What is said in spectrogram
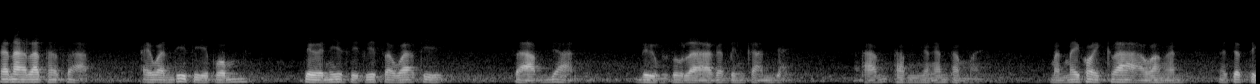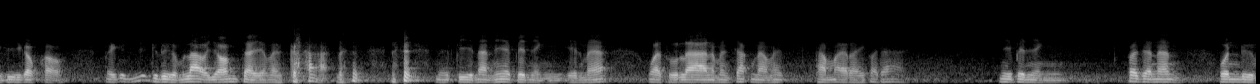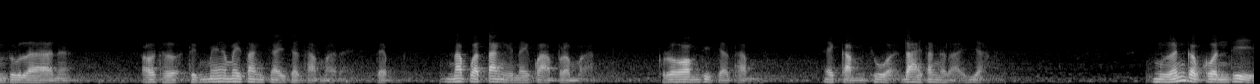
คณะรัฐศาสตร์ไอ้วันที่ตีผม เจอนิสิตวิศวะที่สามญาติดื่มสุรากันเป็นการใหญ่ ถามทำอย่างนั้นทำไม มันไม่ค่อยกล้าว่างั้นจะตีกับเขา ไปดื่มเหล้าย้อมใจมันกล้า ในปีนั้นนี่เป็นอย่างนี้เห็นไหมว่าสุรานะมันชักนำให้ทำอะไรก็ได้ นี่เป็นอย่างนี้ เพราะฉะนั้นคนดื่มสุรานะเอาเถอะถึงแม้ไม่ตั้งใจจะทำอะไร แต่นับว่าตั้งอยู่ในความประมาทพร้อมที่จะทำ ให้กรรมชั่วได้ตั้งหลายอย่าง เหมือนกับคนที่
